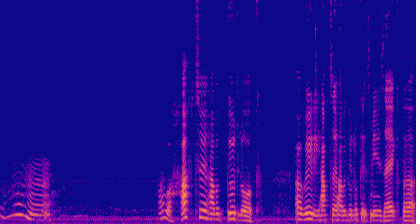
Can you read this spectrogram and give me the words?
Ah. I will have to have a good look. I really have to have a good look at his music, but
